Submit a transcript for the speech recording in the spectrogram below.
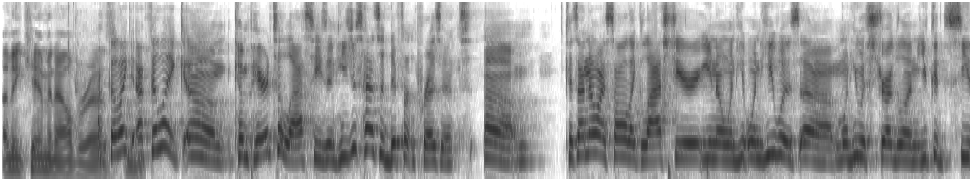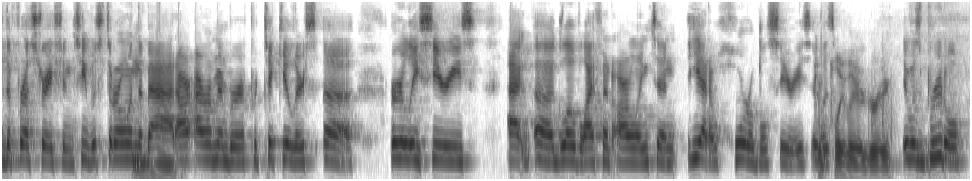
I think him and Alvarez. I feel like I feel like um, compared to last season, he just has a different presence. Um, because I know I saw like last year, you know, when he when he was um, when he was struggling, you could see the frustrations. He was throwing the mm-hmm. bat. I, I, remember a particular uh, early series at uh, Globe Life in Arlington. He had a horrible series. It Completely was, agree. It was brutal,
